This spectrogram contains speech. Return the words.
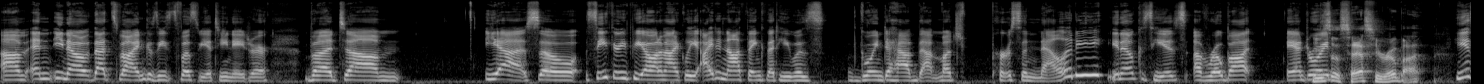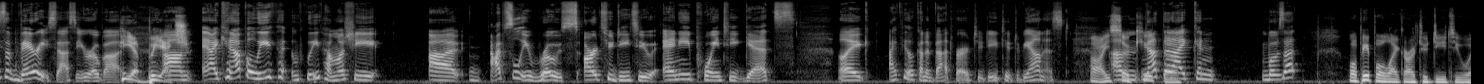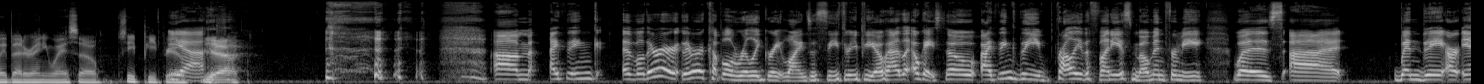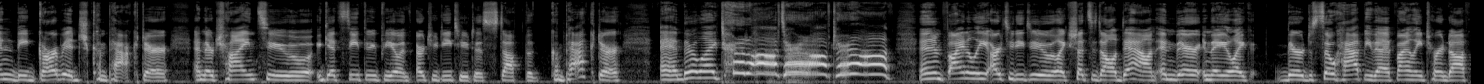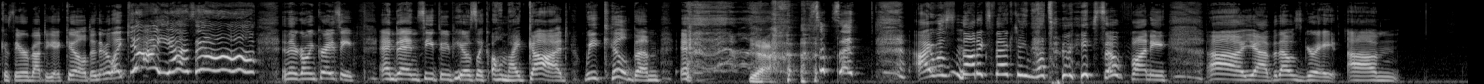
um, and you know that's fine because he's supposed to be a teenager but um, yeah so c3po automatically i did not think that he was going to have that much personality you know because he is a robot android He's a sassy robot. he is a very sassy robot. He a bitch. Um, I cannot believe believe how much he uh, absolutely roasts R two D two any point he gets. Like I feel kind of bad for R two D two to be honest. Um, Oh, he's so cute, Not that though. I can. What was that? Well, people like R2D2 way better anyway, so CP3. Yeah. Yeah. I think uh, well there were there were a couple of really great lines that C3PO had. Like okay, so I think the probably the funniest moment for me was uh when they are in the garbage compactor and they're trying to get C3PO and R2D2 to stop the compactor and they're like turn it off, turn it off, turn it off. And then finally R2D2 like shuts it all down and they're and they like they're just so happy that it finally turned off because they were about to get killed and they're like yeah yes ah! And they're going crazy and then C3PO is like oh my god we killed them Yeah. I was not expecting that to be so funny. Uh, yeah, but that was great. Um,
